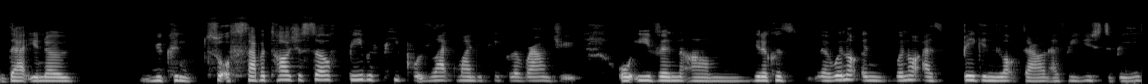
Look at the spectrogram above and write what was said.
that, you know, you can sort of sabotage yourself, be with people, like-minded people around you, or even, um, you know, because you know we're not in, we're not as big in lockdown as we used to be.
